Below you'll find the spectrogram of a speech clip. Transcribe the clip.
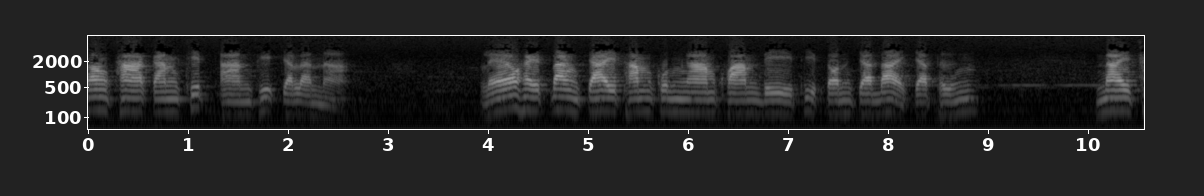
ต้องพากันคิดอ่านพิจารณา แล้วให้ตั้งใจทำคุณงามความดีที่ตนจะได้จะถึง ในช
